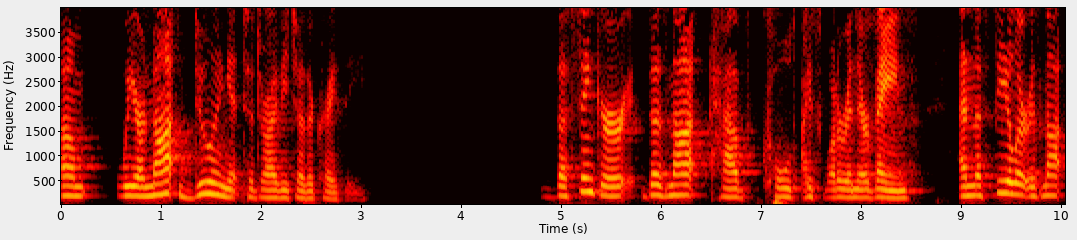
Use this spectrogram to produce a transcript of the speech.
Um, we are not doing it to drive each other crazy. The thinker does not have cold ice water in their veins And the feeler is not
